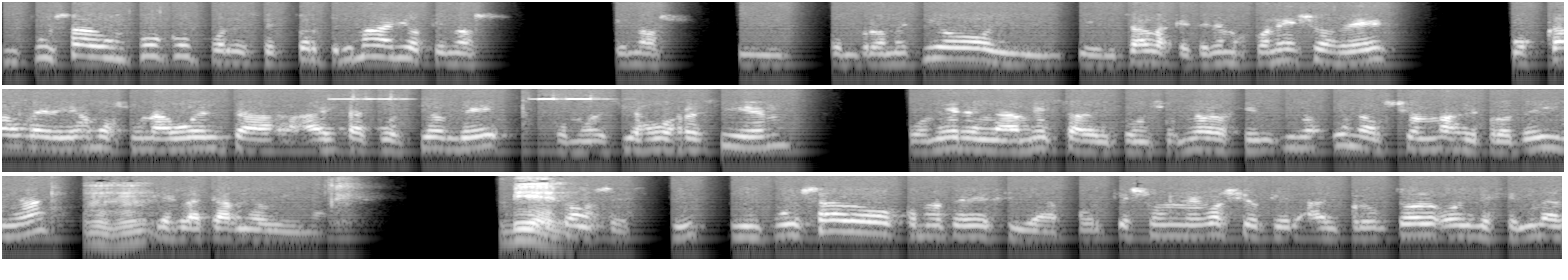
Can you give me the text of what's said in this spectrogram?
impulsado un poco por el sector primario que nos, que nos comprometió y, y en charlas que tenemos con ellos de buscarle, digamos, una vuelta a esta cuestión de, como decías vos recién, poner en la mesa del consumidor argentino una opción más de proteína, que es la carne ovina. Bien. Entonces, impulsado, como te decía, porque es un negocio que al productor hoy le genera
